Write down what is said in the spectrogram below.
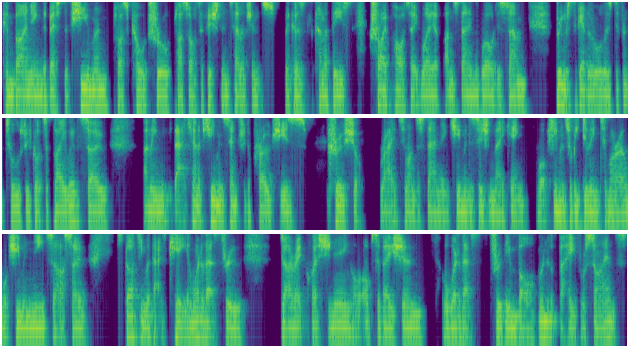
combining the best of human plus cultural plus artificial intelligence, because kind of these tripartite way of understanding the world is um, brings together all those different tools we've got to play with. So, I mean, that kind of human centric approach is crucial right, to understanding human decision making, what humans will be doing tomorrow, and what human needs are. So, starting with that is key. And whether that's through direct questioning or observation, or whether that's through the involvement of behavioral science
